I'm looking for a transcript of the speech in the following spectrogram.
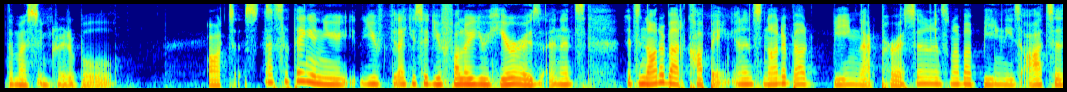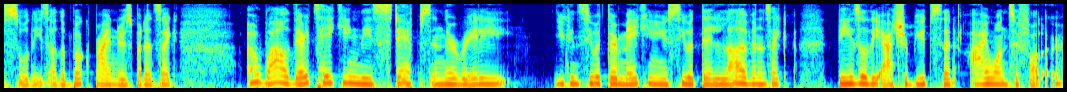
the most incredible artist that's the thing and you you like you said you follow your heroes and it's it's not about copying and it's not about being that person. and It's not about being these artists or these other bookbinders, but it's like, oh wow, they're taking these steps and they're really you can see what they're making, you see what they love, and it's like these are the attributes that I want to follow.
